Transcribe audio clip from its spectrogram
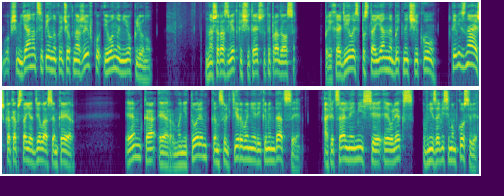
В общем, я нацепил на крючок наживку, и он на нее клюнул. Наша разведка считает, что ты продался. Приходилось постоянно быть на чеку. Ты ведь знаешь, как обстоят дела с МКР. МКР — мониторинг, консультирование, рекомендации. Официальная миссия «Эулекс» в независимом Косове.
